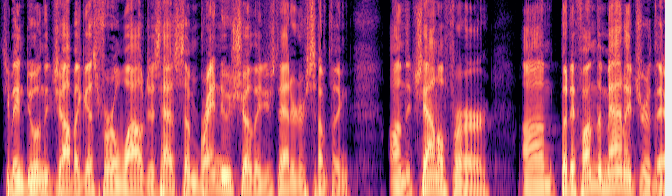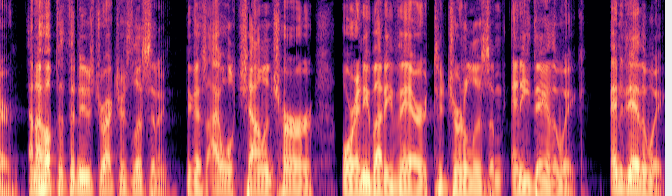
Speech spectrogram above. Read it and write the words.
She's been doing the job, I guess, for a while. Just has some brand new show they just added or something on the channel for her. Um, but if I'm the manager there, and I hope that the news director is listening, because I will challenge her or anybody there to journalism any day of the week, any day of the week.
